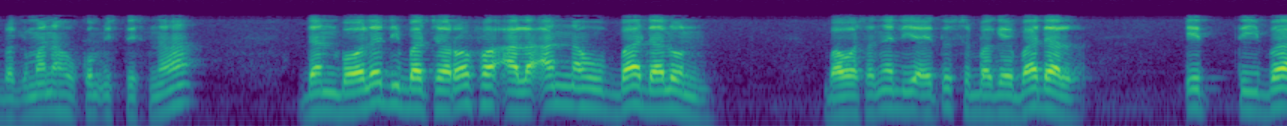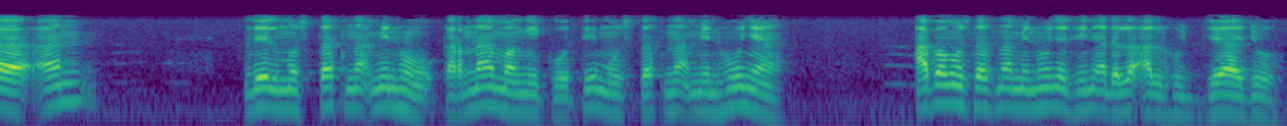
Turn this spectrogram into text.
sebagaimana hukum istisna dan boleh dibaca rofa ala annahu badalun bahwasanya dia itu sebagai badal ittibaan lil mustasna minhu karena mengikuti mustasna minhunya. Apa mustasna minhunya sini adalah al hujjaju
